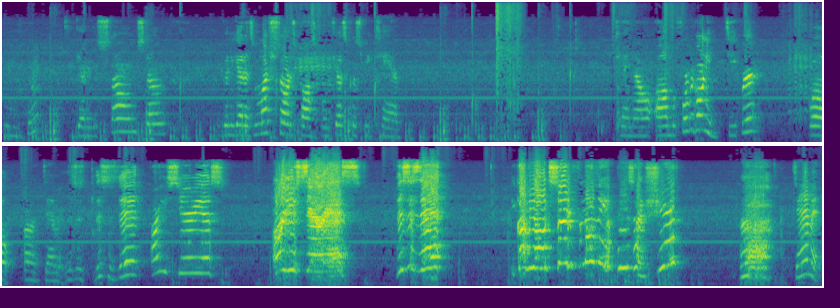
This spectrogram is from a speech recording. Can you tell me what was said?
Mm-hmm. Getting the stone, stone. We're gonna get as much stone as possible just because we can. Okay, now, um, before we go any deeper, well, oh, damn it, this is, this is it? Are you serious? Are you serious? This is it? You got me all excited for nothing, a piece of shit? Ugh, damn it.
